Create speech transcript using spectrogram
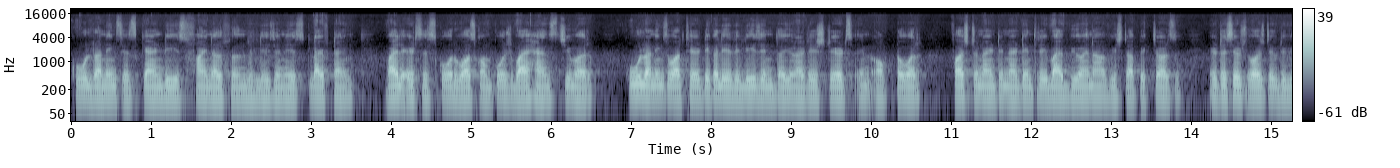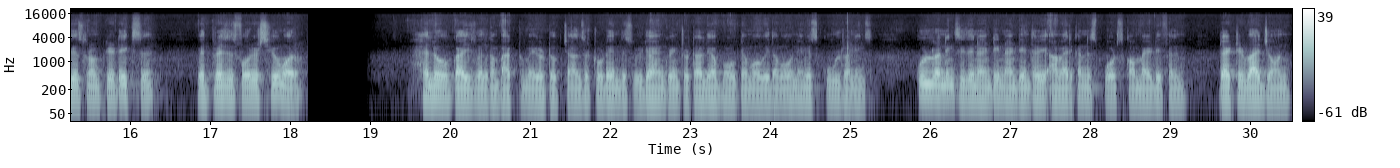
Cool Runnings is Candy's final film release in his lifetime, while its score was composed by Hans Zimmer. Cool Runnings were theatrically released in the United States in October 1, 1993 by Buena Vista Pictures. It received positive reviews from critics with praises for its humor. Hello guys, welcome back to my YouTube channel. So today in this video I am going to tell you about a movie. The movie name is Cool Runnings. Cool Runnings is a 1993 American sports comedy film directed by John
